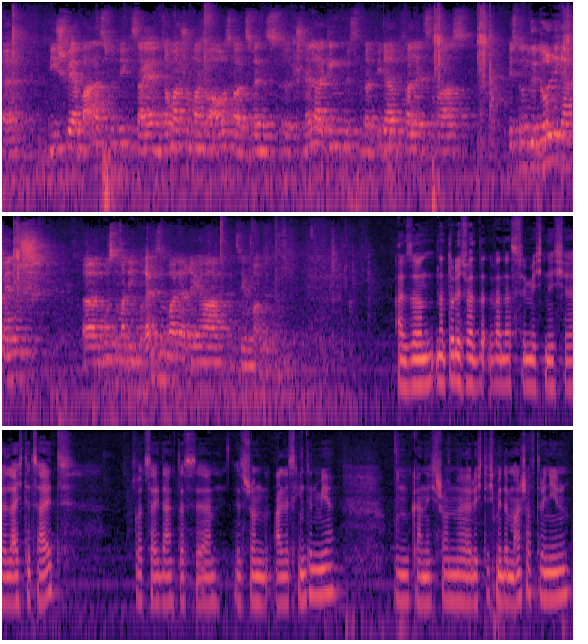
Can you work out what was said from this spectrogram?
Äh, wie schwer war das für dich? Sah ja im Sommer schon mal so aus, als wenn es äh, schneller ging, bis du dann wieder verletzt warst. Bist du ein geduldiger Mensch? Äh, musste man dich bremsen bei der Reha? Erzähl mal bitte. Also natürlich war, war das für mich nicht äh, leichte Zeit. Gott sei Dank, das äh, ist schon alles hinter mir und kann ich schon äh, richtig mit der Mannschaft trainieren.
